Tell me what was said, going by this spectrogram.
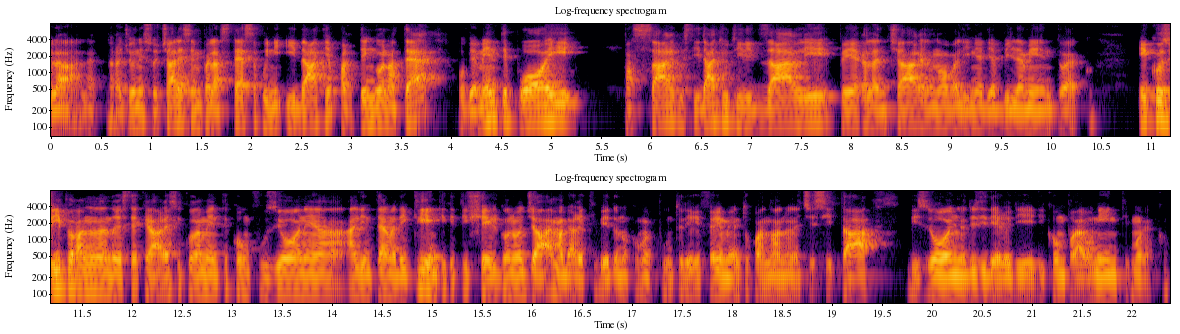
la, la, ragione sociale è sempre la stessa, quindi i dati appartengono a te, ovviamente puoi passare questi dati, utilizzarli per lanciare la nuova linea di abbigliamento. Ecco e così però non andresti a creare sicuramente confusione a, all'interno dei clienti che ti scelgono già e magari ti vedono come punto di riferimento quando hanno necessità, bisogno, desiderio di, di comprare un intimo. Ecco.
